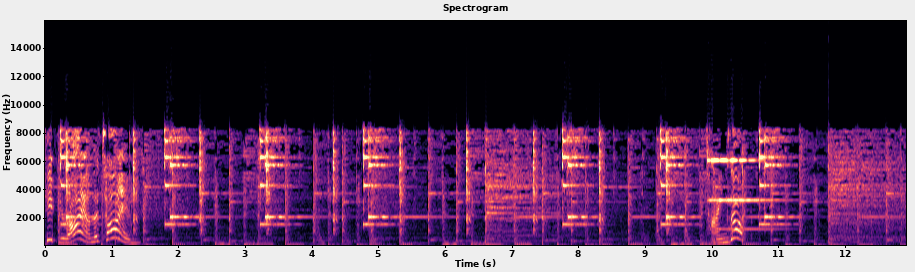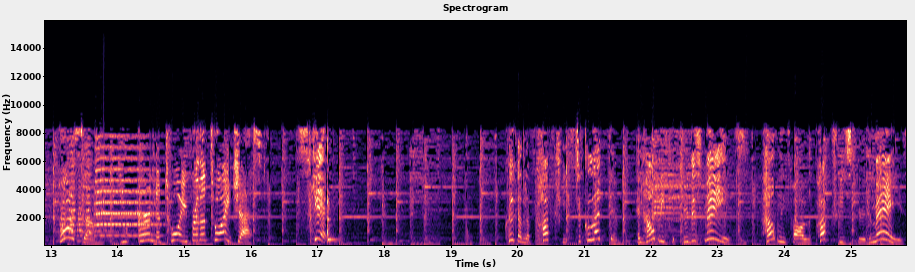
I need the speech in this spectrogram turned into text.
Keep your eye on the time. Toy for the toy chest. Skip! Click on the pup treats to collect them and help me get through this maze. Help me follow the pup treats through the maze.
